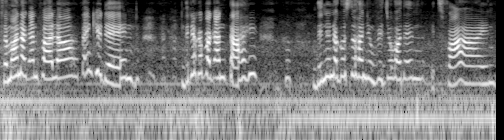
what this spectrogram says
Sa mga nag-unfollow, thank you din. Hindi na kapag-antay. Hindi nyo nagustuhan yung video ko din. It's fine.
